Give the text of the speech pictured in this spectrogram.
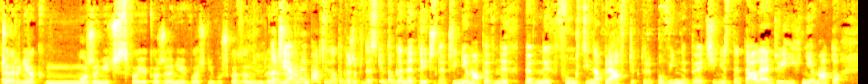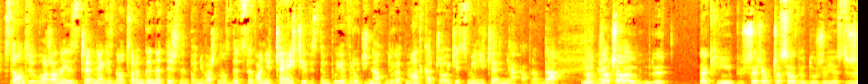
czerniak może mieć swoje korzenie właśnie w uszkodzonym DNA? Znaczy jak najbardziej, dlatego że przede wszystkim to genetyczne, czyli nie ma pewnych, pewnych funkcji naprawczych, które powinny być i niestety, ale jak ich nie ma, to stąd uważany jest czerniak jest nowotworem genetycznym, ponieważ no, zdecydowanie częściej występuje w rodzinach, u których matka czy ojciec mieli czerniaka, prawda? No E, dlaczego To, y, taki przedział czasowy duży jest, że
